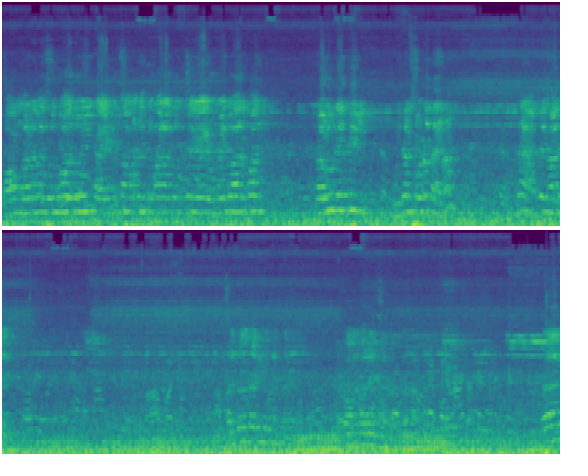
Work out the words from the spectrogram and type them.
फॉर्म भरायला सुरुवात होईल. काही दिवसामध्ये तुम्हाला तुमचे उमेदवार पण कळून येतील. उद्या सोडत आहे ना? नाही आपले झाले. सतरा तारखेपर्यंत फॉर्म भरायचं तर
